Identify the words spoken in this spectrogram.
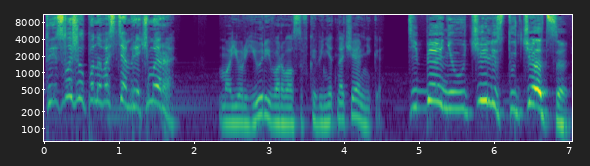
ты слышал по новостям речь мэра?» Майор Юрий ворвался в кабинет начальника. «Тебя не учили стучаться!»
